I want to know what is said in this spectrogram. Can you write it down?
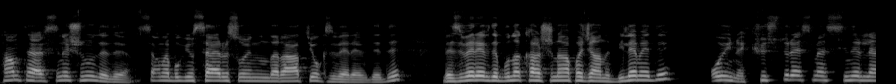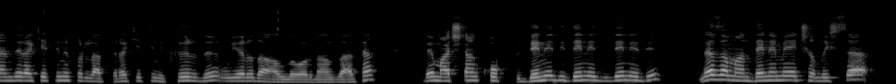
tam tersine şunu dedi. Sana bugün servis oyununda rahat yok Zverev dedi. Ve Zverev de buna karşı ne yapacağını bilemedi. Oyuna küstü resmen sinirlendi raketini fırlattı raketini kırdı uyarı da aldı oradan zaten ve maçtan koptu denedi denedi denedi ne zaman denemeye çalışsa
